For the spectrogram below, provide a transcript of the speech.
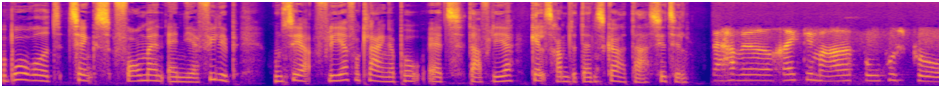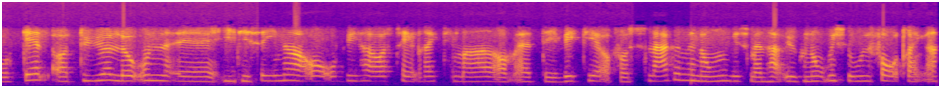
Forbrugerrådet Tænks formand Anja Philip, hun ser flere forklaringer på, at der er flere gældsramte danskere, der ser til. Der har været rigtig meget fokus på gæld og dyre lån øh, i de senere år. Vi har også talt rigtig meget om, at det er vigtigt at få snakket med nogen, hvis man har økonomiske udfordringer.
